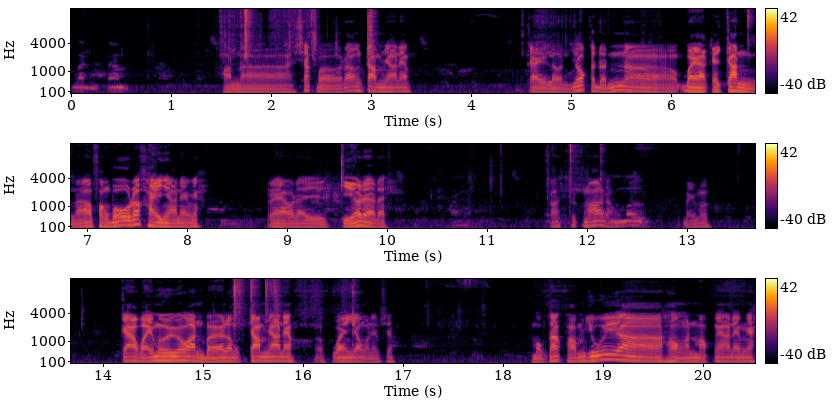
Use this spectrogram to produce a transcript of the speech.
Bình Hành uh, ờ, sắc bờ đó trăm nha anh em. Cây lên dốt cái đỉnh uh, bè cây cành nó phân bố rất hay nha anh em nha. Rào đây chĩa ra đây có thức mớ đâu? 70 70 cao 70 của anh bệ là 100 nha anh em. Rồi, quay cho anh em xem. Một tác phẩm dúi uh, hòn anh mọc nha anh em nha.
